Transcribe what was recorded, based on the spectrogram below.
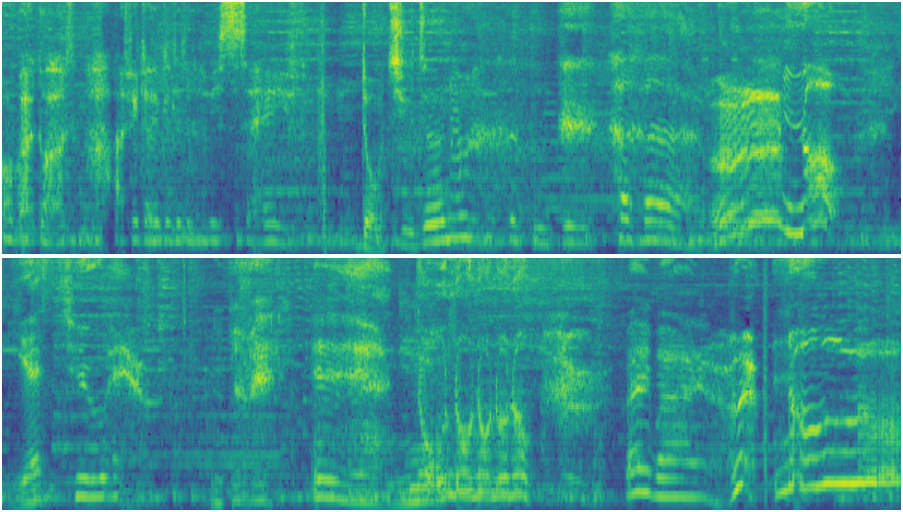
Oh my god! I think I'm gonna be safe. Don't you dare! Uh, no! Yes, you will. No, no, no, no, no. Bye bye. No.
